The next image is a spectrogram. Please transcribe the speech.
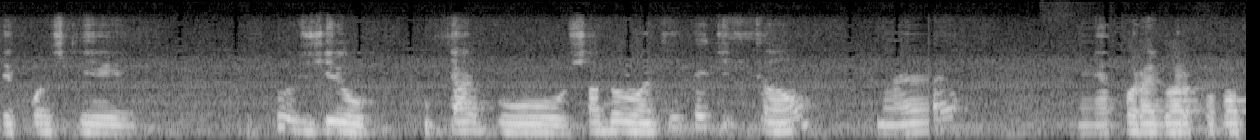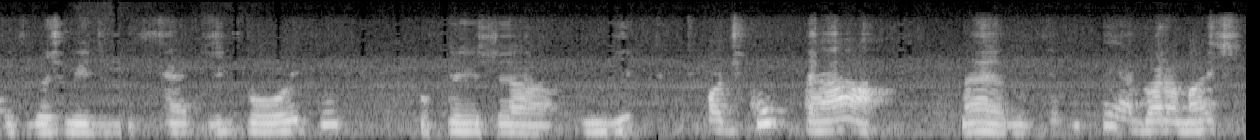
depois que surgiu o, Shadowrun quinta edição, né? É, por agora, por volta de 2017, 2018, ou seja, um livro que pode comprar, né? Não tem agora mais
